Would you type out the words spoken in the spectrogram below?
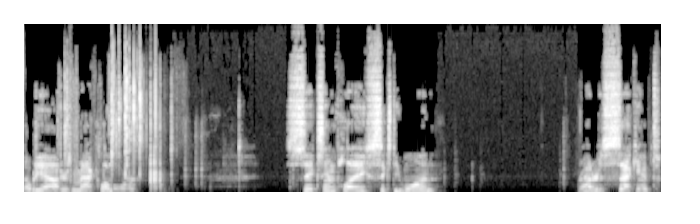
Nobody out. Here's McLemore. Six in play, 61. Rounder to second.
